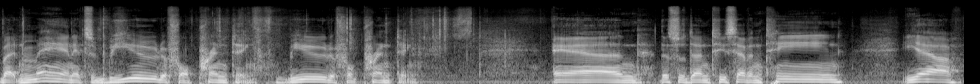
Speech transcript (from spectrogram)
But man, it's beautiful printing. Beautiful printing. And this was done 217 yeah,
